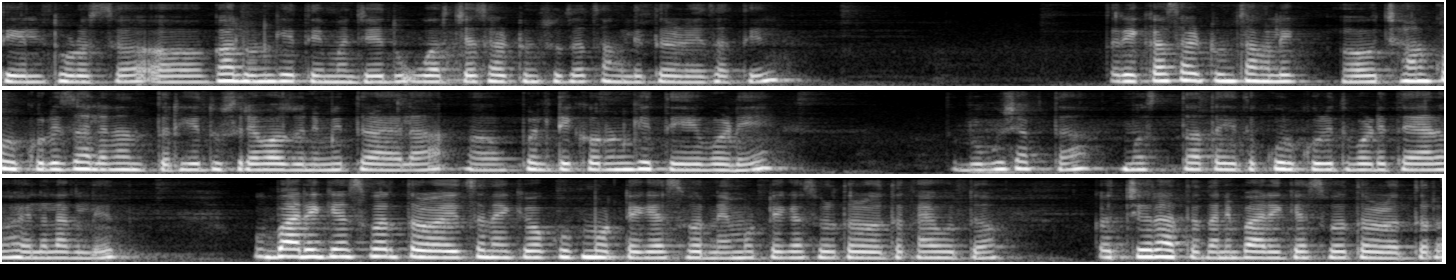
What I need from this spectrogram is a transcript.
तेल थोडंसं घालून घेते. म्हणजे वरच्या साईडूनसुद्धा चांगले तळले जातील. तर एका साईडून चांगले छान कुरकुरीत झाल्यानंतर हे दुसऱ्या बाजूने मी तळायला पलटी करून घेते हे वडे. बघू शकता मस्त आता इथं कुरकुरीत वडे तयार व्हायला लागलेत. बारीक गॅसवर तळायचं नाही किंवा खूप मोठ्या गॅसवर नाही. मोठ्या गॅसवर तळलं तर काय होतं? कच्चे राहतात आणि बारीक गॅसवर तळलं तर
